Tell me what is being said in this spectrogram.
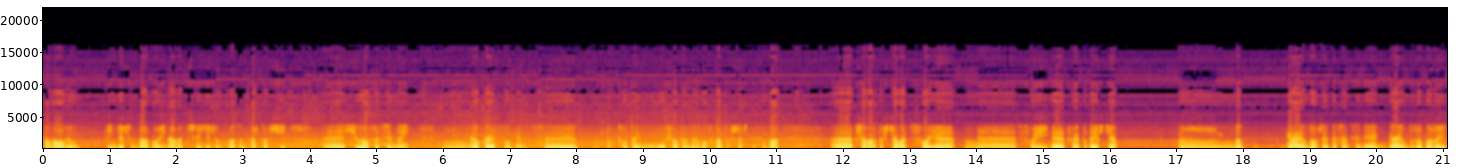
stanowił 50 albo i nawet 60% wartości e, siły ofensywnej ŁKS-u, więc e, no, tutaj musiał trener Moskal troszeczkę chyba e, przewartościować swoje, e, swoje idee, swoje podejście. Mm, no, grają dobrze w defensywie, grają dużo gorzej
